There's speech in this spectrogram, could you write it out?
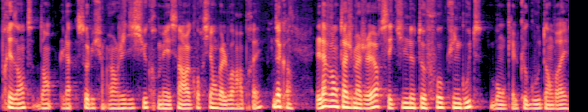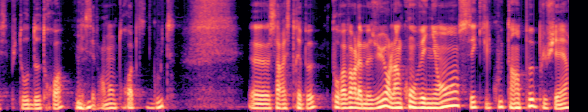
présente dans la solution. Alors j'ai dit sucre, mais c'est un raccourci, on va le voir après. D'accord. L'avantage majeur, c'est qu'il ne te faut qu'une goutte. Bon, quelques gouttes en vrai, c'est plutôt 2-3, mais c'est vraiment trois petites gouttes. Euh, ça reste très peu pour avoir la mesure. L'inconvénient, c'est qu'il coûte un peu plus cher.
